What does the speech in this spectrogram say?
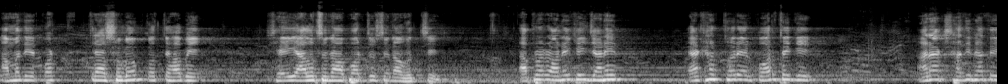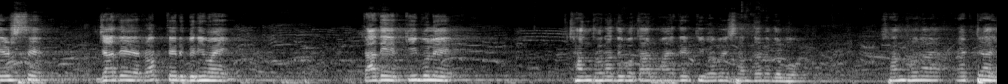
আমাদের পত্রা সুগম করতে হবে সেই আলোচনা পর্যালোচনা হচ্ছে। আপনারা অনেকেই জানেন, একাত্তরের পর থেকে আর এক স্বাধীনতা এসছে, যাদের রক্তের বিনিময়ে তাদের কি বলে সান্ত্বনা দেব? তার মায়েদের কীভাবে সান্ত্বনা দেব? সান্ত্বনা একটাই,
